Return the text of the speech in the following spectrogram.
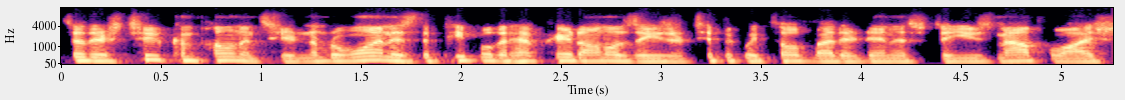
so there's two components here. Number one is the people that have periodontal disease are typically told by their dentist to use mouthwash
